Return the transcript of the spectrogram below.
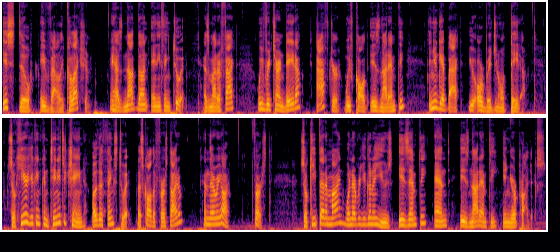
is still a valid collection. It has not done anything to it. As a matter of fact, we've returned data after we've called is not empty and you get back your original data. So here you can continue to chain other things to it. Let's call the first item, and there we are, first. So keep that in mind whenever you're going to use is empty and is not empty in your projects.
